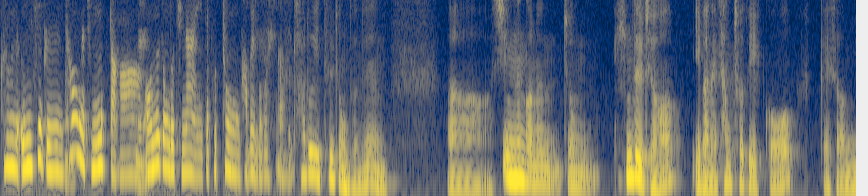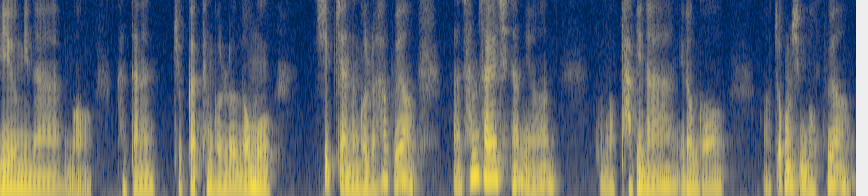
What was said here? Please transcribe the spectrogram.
그러면 음식은 처음에 죽 먹다가 네. 어느 정도 지나야 이제 보통 밥을 먹을 수 있나요? 하루 이틀 정도는 어, 씹는 거는 좀 힘들죠. 입안에 상처도 있고 그래서 미음이나 뭐 간단한 죽 같은 걸로 너무 씹지 않는 걸로 하고요. 한 3, 4일 지나면 뭐 밥이나 이런 거 어, 조금씩 먹고요.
